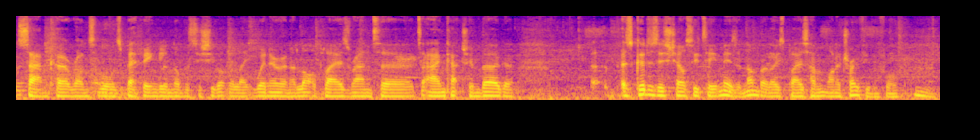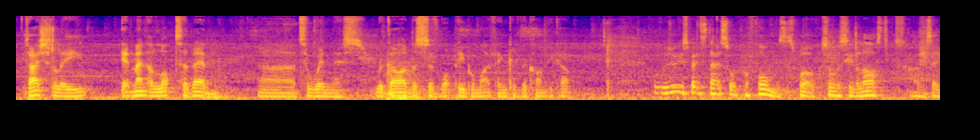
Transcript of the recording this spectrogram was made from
Sam Kerr run towards Beth England. Obviously, she got the late winner, and a lot of players ran to, to Ann-Katrin Berger. Uh, as good as this Chelsea team is, a number of those players haven't won a trophy before. Mm. So actually, it meant a lot to them uh, to win this, regardless of what people might think of the Conti Cup was we expecting that sort of performance as well? Because obviously the last time they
